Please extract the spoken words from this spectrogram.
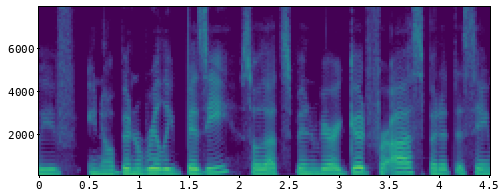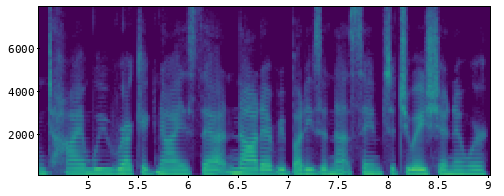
We've, you know, been really busy, so that's been very good for us, but at the same time we recognize that not everybody's in that same situation and we're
